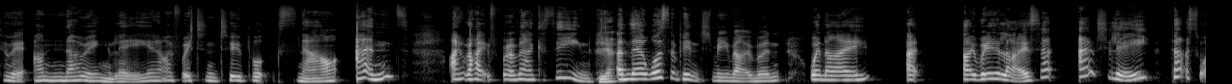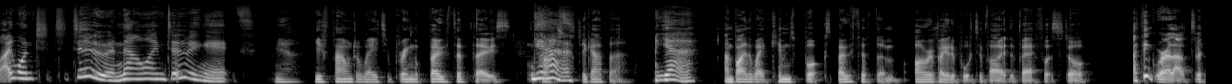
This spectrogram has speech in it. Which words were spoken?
to it unknowingly. You know, I've written two books now and I write for a magazine. Yes. And there was a pinch me moment when I I, I realized that actually that's what I wanted to do and now I'm doing it. Yeah. You found a way to bring both of those Yeah. together. Yeah. And by the way, Kim's books, both of them, are available to buy at the Barefoot store. I think we're allowed to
